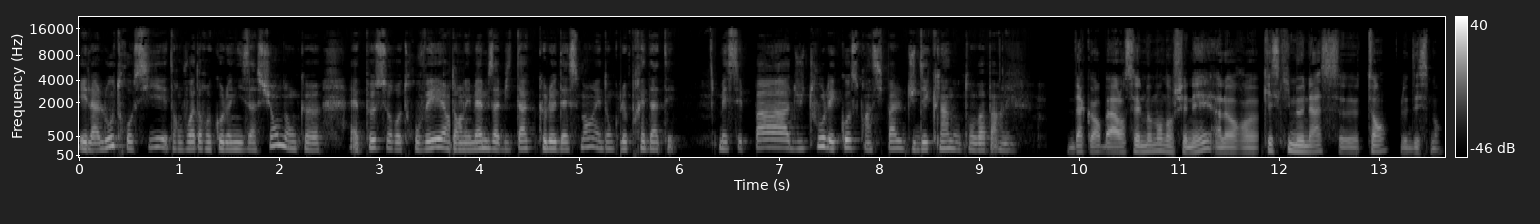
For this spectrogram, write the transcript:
Et la loutre aussi est en voie de recolonisation, donc elle peut se retrouver dans les mêmes habitats que le dessement et donc le prédater mais c'est pas du tout les causes principales du déclin dont on va parler. D'accord, bah alors c'est le moment d'enchaîner. Alors euh, qu'est-ce qui menace euh, tant le décement?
